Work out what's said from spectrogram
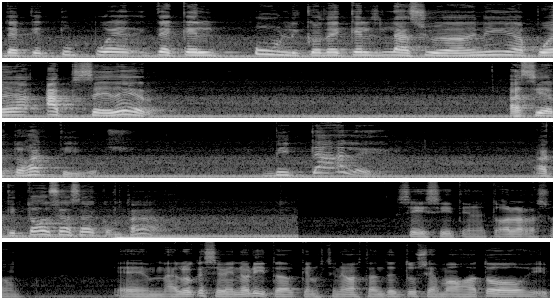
de que tú puedes, de que el público, de que la ciudadanía pueda acceder a ciertos activos vitales. Aquí todo se hace de contado. Sí, sí, tiene toda la razón. Em, algo que se viene ahorita, que nos tiene bastante entusiasmados a todos, y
